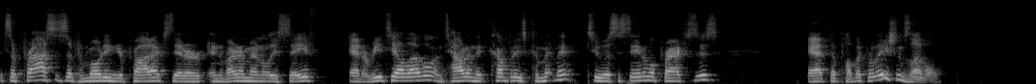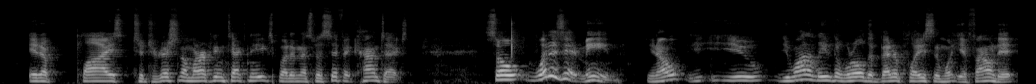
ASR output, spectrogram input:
It's a process of promoting your products that are environmentally safe at a retail level and touting the company's commitment to sustainable practices at the public relations level. It applies to traditional marketing techniques, but in a specific context. So, what does it mean? You know, you you want to leave the world a better place than what you found it,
